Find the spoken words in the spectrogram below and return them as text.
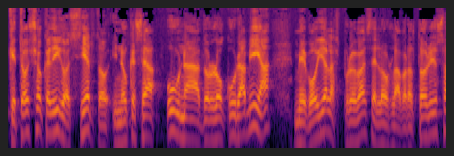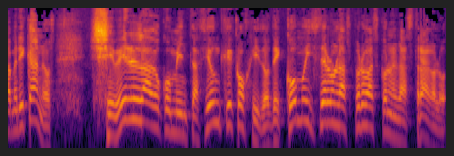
que todo eso que digo es cierto y no que sea una locura mía, me voy a las pruebas de los laboratorios americanos. Si ven la documentación que he cogido de cómo hicieron las pruebas con el astrágalo,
